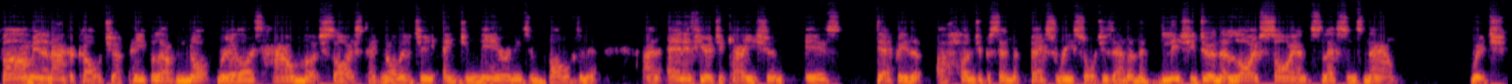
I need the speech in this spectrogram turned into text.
farming and agriculture, people have not realised how much science, technology, engineering is involved in it. And NFU education is definitely the 100% the best resources ever. They're literally doing their life science lessons now, which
